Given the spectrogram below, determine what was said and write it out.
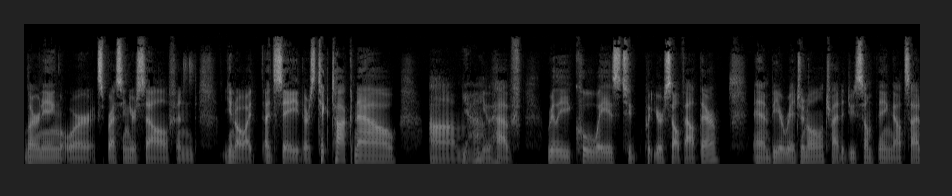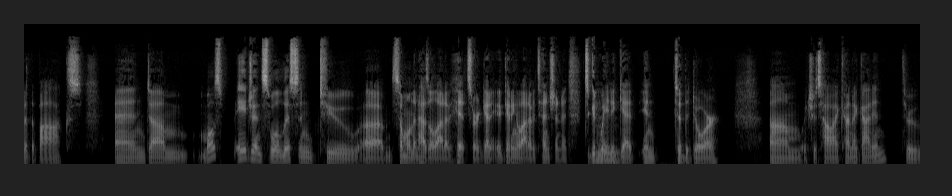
learning or expressing yourself. And you know I, i'd say there's tiktok now. Um, Yeah. you have really cool ways to put yourself out there and be original. Try to do something outside of the box and um, most agents will listen to um, someone that has a lot of hits or getting getting a lot of attention. It's a good way to get into the door, um, which is how I kind of got in through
